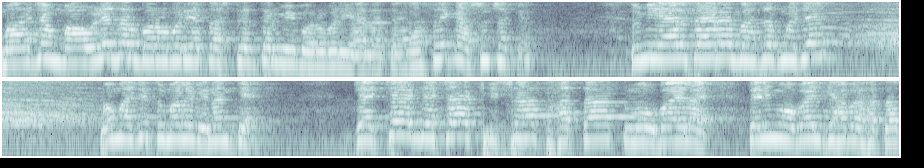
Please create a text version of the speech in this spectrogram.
माझ्या मावळे जर बरोबर येत असतील तर मी बरोबर यायला तयार. असं एक असू शकेल तुम्ही यायला तयार आहात भाजपमध्ये? मग माझी तुम्हाला विनंती आहे. ज्याच्या ज्याच्या खिशात हातात मोबाईल आहे त्यांनी मोबाईल घ्या बरं हातात.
